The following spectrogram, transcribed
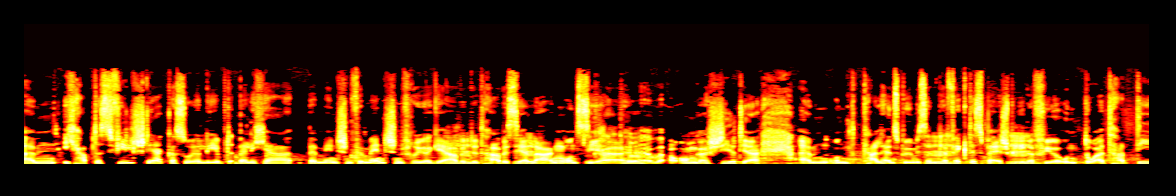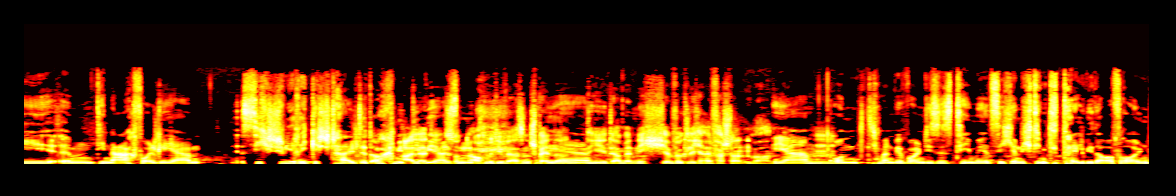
Ähm, ich habe das viel stärker so erlebt, weil ich ja bei Menschen für Menschen früher gearbeitet mhm. habe, sehr mhm. lang und sehr äh, engagiert, ja. Ähm, und Karl-Heinz Böhm ist ein mhm. perfektes Beispiel mhm. dafür. Und dort hat die, ähm, die Nachfolge ja sich schwierig gestaltet, auch mit Allerdings diversen. Und auch mit diversen Spendern, yeah. die damit nicht wirklich einverstanden waren. Ja, mhm. und ich meine, wir wollen dieses Thema jetzt sicher nicht im Detail wieder aufrollen,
